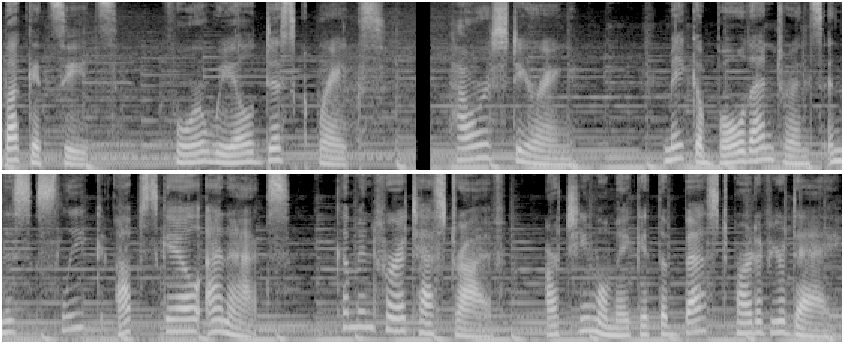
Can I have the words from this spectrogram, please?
bucket seats, four-wheel disc brakes, power steering. Make a bold entrance in this sleek, upscale NX. Come in for a test drive. Our team will make it the best part of your day.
